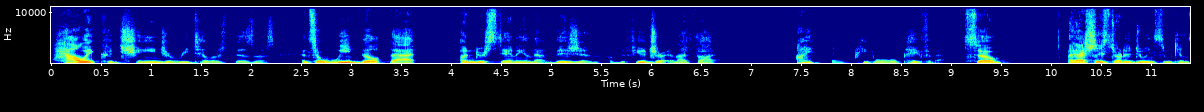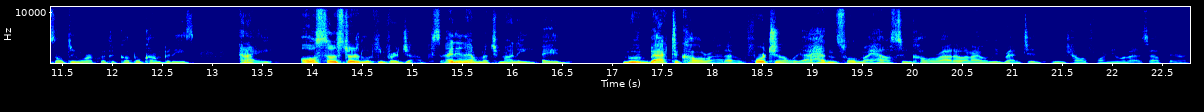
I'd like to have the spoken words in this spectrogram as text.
how it could change a retailer's business. And so we built that understanding and that vision of the future. And I thought, I think people will pay for that. So I actually started doing some consulting work with a couple companies. And I also started looking for a job because I didn't have much money. I had moved back to Colorado. Fortunately, I hadn't sold my house in Colorado and I only rented in California when I was out there.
